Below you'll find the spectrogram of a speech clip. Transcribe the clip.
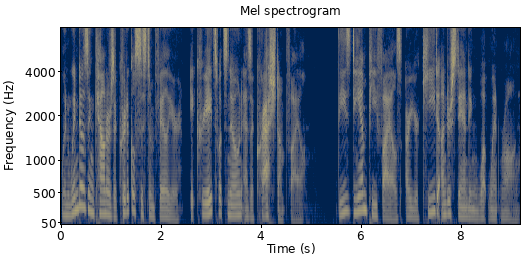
When Windows encounters a critical system failure, it creates what's known as a crash dump file. These DMP files are your key to understanding what went wrong.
